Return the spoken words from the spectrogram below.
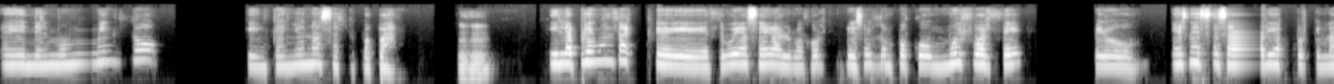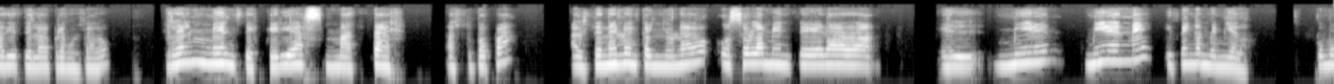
En el momento que encañonas a tu papá. Y la pregunta que te voy a hacer a lo mejor resulta un poco muy fuerte, pero es necesaria porque nadie te la ha preguntado. ¿realmente querías matar a tu papá al tenerlo encañonado o solamente era el miren, mírenme y ténganme miedo, como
